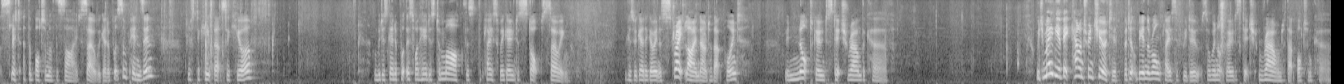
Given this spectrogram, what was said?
slit at the bottom of the side. So we're going to put some pins in just to keep that secure. And we're just going to put this one here just to mark this, the place we're going to stop sewing because we're going to go in a straight line down to that point. We're not going to stitch round the curve which may be a bit counterintuitive, but it'll be in the wrong place if we do, so we're not going to stitch round that bottom curve.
